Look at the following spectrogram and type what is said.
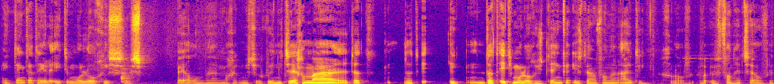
ik denk dat hele etymologische spel... mag ik misschien ook weer niet zeggen... maar dat, dat, ik, dat etymologisch denken is daarvan een uiting, geloof ik. Van hetzelfde.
